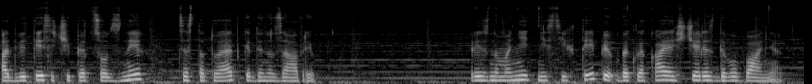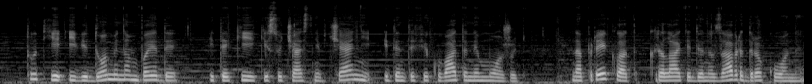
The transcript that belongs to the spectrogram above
а 2500 з них це статуетки динозаврів. Різноманітність їх типів викликає щире здивування. Тут є і відомі нам види, і такі, які сучасні вчені ідентифікувати не можуть, наприклад, крилаті динозаври-дракони.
